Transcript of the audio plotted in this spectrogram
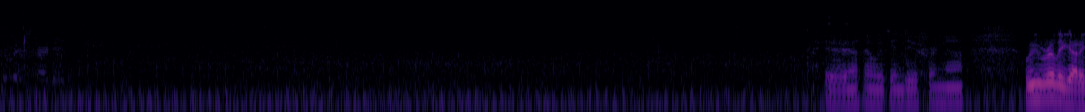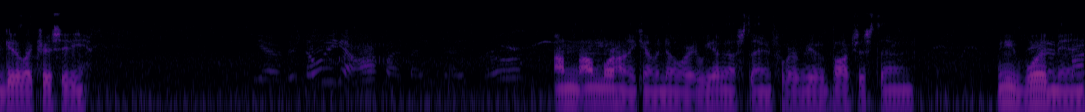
Who would have started? Yeah, nothing we can do for now. We really gotta get electricity. Yeah, there's no way to get offline by you guys, bro. I'm, I'm more honeycombing, don't worry. We have enough stone for it. We have a box of stone. We need wood, man. bottom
